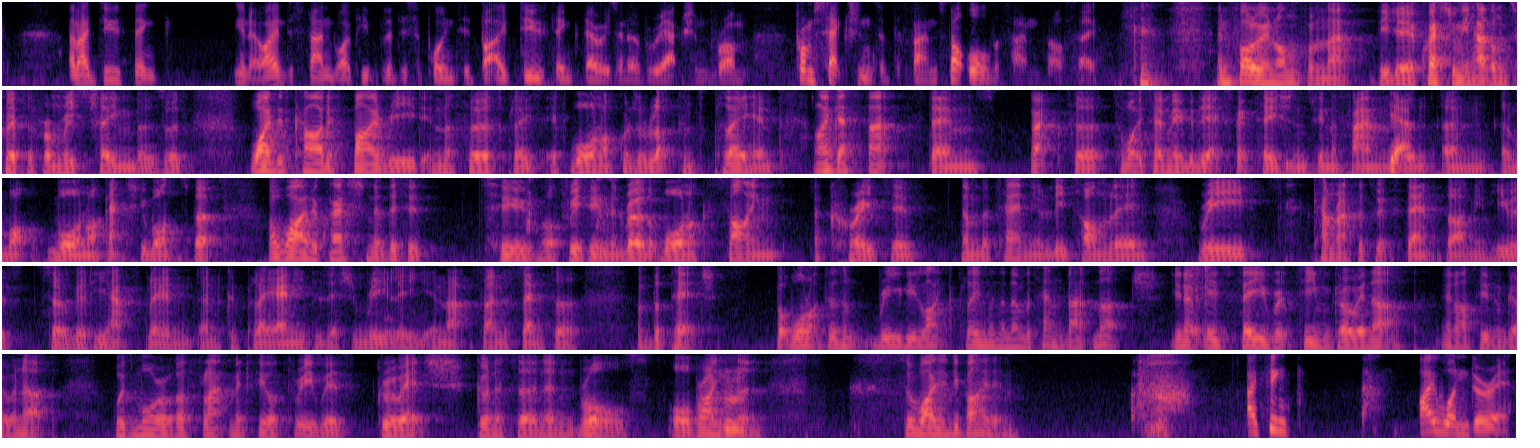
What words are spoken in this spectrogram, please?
And I do think, you know, I understand why people are disappointed, but I do think there is an overreaction from from sections of the fans, not all the fans, I'll say. and following on from that, BJ, a question we had on Twitter from Reese Chambers was why did Cardiff buy Reid in the first place if Warnock was reluctant to play him? And I guess that stems back to, to what you said, maybe the expectations between the fans yeah. and, and, and what Warnock actually wants. But a wider question of this is two or three seasons in a row that Warnock signed a creative number 10. You know, Lee Tomlin, Reid, Camarasa to extent, but I mean, he was so good he had to play and, and could play any position really in that kind of centre of the pitch. But Warnock doesn't really like playing with the number 10 that much. You know, his favourite team going up, in our season going up, was more of a flat midfield three with Grujic, Gunnarsson, and Ralls or Bryson. Mm. So why did he buy them? I think, I wonder if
